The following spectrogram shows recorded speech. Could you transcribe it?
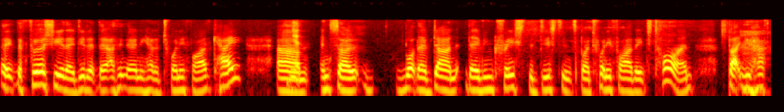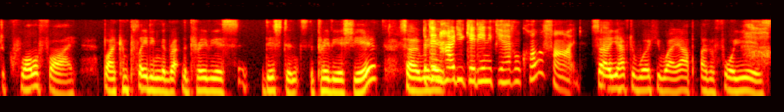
they, the first year they did it, they, I think they only had a 25k. Um, yep. And so what they've done, they've increased the distance by 25 each time, but you have to qualify by completing the the previous distance the previous year. So, but then how do you get in if you haven't qualified? So you have to work your way up over four years.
